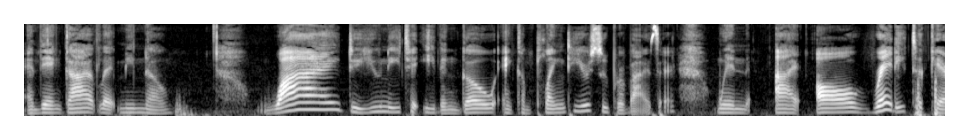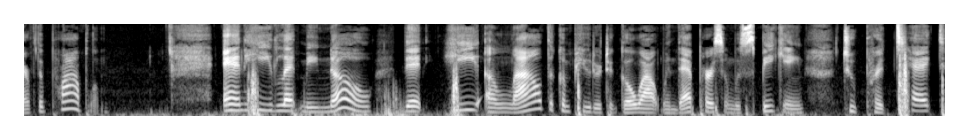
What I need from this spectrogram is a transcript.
And then God let me know why do you need to even go and complain to your supervisor when I already took care of the problem? And he let me know that he allowed the computer to go out when that person was speaking to protect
